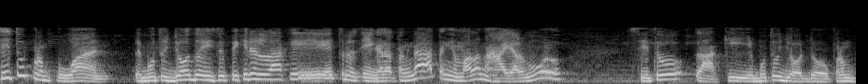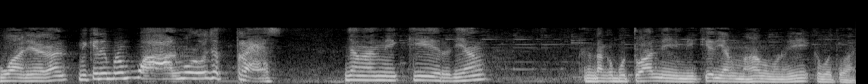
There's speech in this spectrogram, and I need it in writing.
Situ perempuan, dia butuh jodoh, yang itu pikirin laki, terus yang nggak datang datang, yang malah ngehayal mulu. Situ laki, yang butuh jodoh, perempuan ya kan, mikirin perempuan mulu, stres. Jangan mikir yang tentang kebutuhan nih, mikir yang maha memenuhi kebutuhan.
